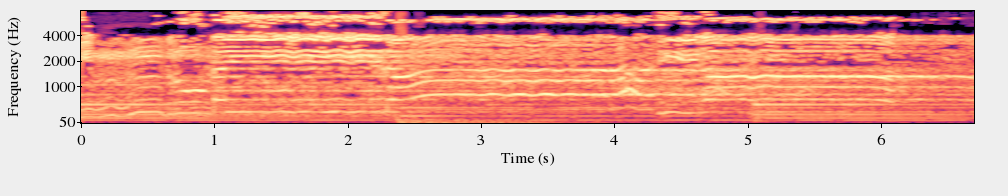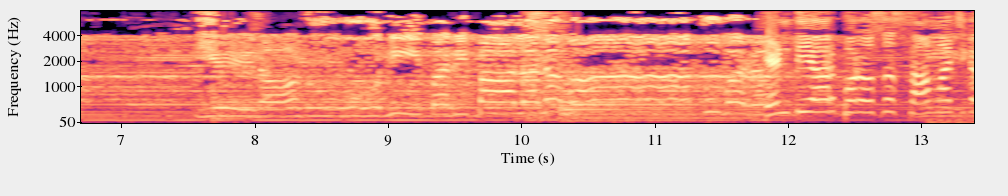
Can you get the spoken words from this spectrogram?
ఇంద్రుడై ఏనాడు నీ పరిపాలన ఎన్టీఆర్ భరోసా సామాజిక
